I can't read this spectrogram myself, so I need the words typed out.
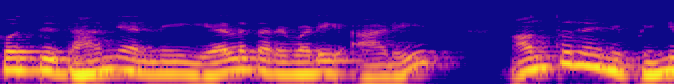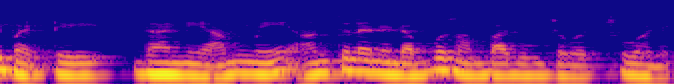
కొద్ది ధాన్యాన్ని ఏళ్ళ తరబడి ఆడి అంతులేని పిండి పట్టి దాన్ని అమ్మి అంతులేని డబ్బు సంపాదించవచ్చు అని.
